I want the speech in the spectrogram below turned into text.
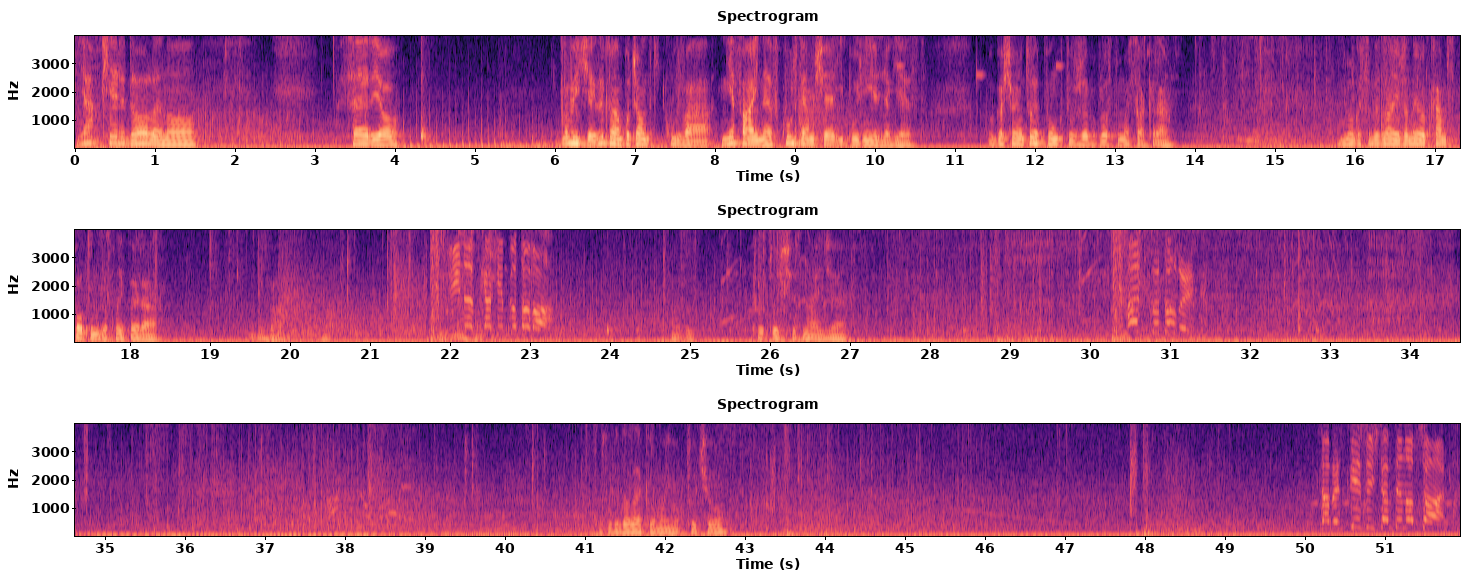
Ja pierdolę, no. Serio. No widzicie, jak zwykle mam początki, kurwa, niefajne, wkurwiam się i później jest jak jest. Bo goście mają tyle punktów, że po prostu masakra. Nie mogę sobie znaleźć żadnego camp spotu dla snajpera. Kurwa. Lina z hakiem gotowa! Może tu coś się znajdzie. Gotowy! Trochę za daleko w moim odczuciu. Zabezpieczyć tamten obszar!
